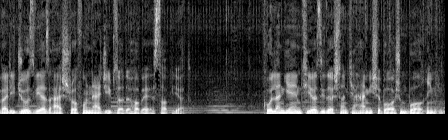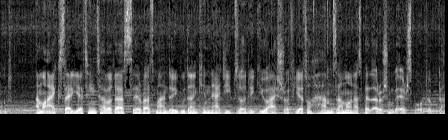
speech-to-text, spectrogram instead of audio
ولی جزوی از اشراف و نجیب زاده ها به حساب بیاد. کلا یه امتیازی داشتن که همیشه باهاشون باقی میموند. اما اکثریت این طبقه از ثروتمندایی بودند که نجیب زادگی و اشرافیت رو همزمان از پدرشون به ارث برده بودن.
